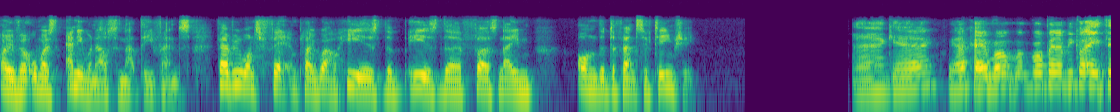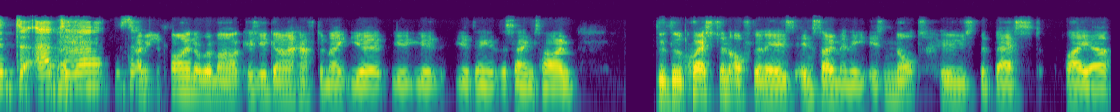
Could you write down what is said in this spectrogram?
over almost anyone else in that defense. If everyone's fit and playing well, he is the he is the first name on the defensive team sheet. Okay, okay. Robin, have you got anything to add to that? Is that- I mean, a final remark because you're going to have to make your your your, your thing at the same time. The, the question often is in so many is not who's the best player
